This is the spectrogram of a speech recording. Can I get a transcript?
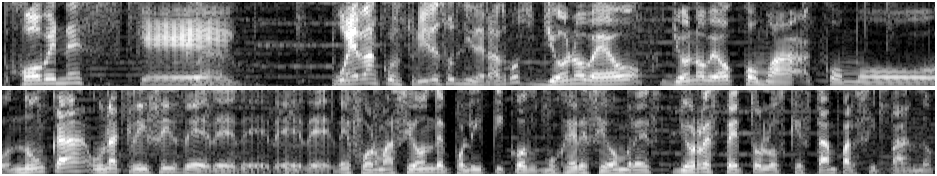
jóvenes que puedan construir esos liderazgos? Yo no veo, yo no veo como, como nunca una crisis de, de, formación de políticos, mujeres y hombres. Yo respeto los que están participando.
